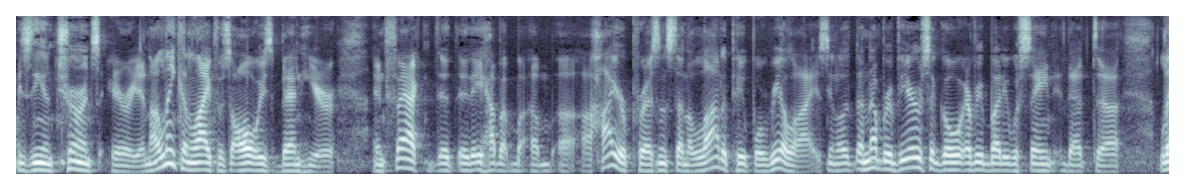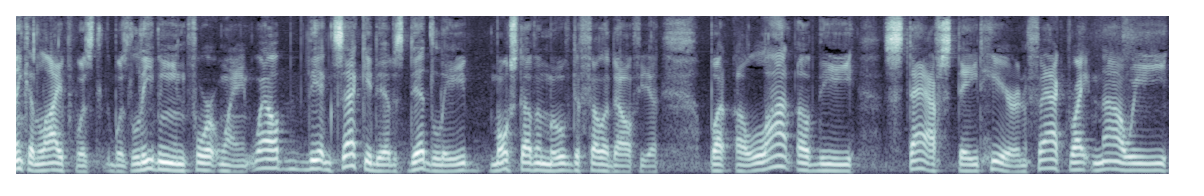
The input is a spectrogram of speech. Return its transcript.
is the insurance area. Now, Lincoln Life has always been here. In fact, they have a, a, a, higher presence than a lot of people realize. You know, a number of years ago, everybody was saying that uh, Lincoln Life was was leaving Fort Wayne. Well, the executives did leave. Most of them moved to Philadelphia, but a lot of the staff stayed here. In fact, right now we,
